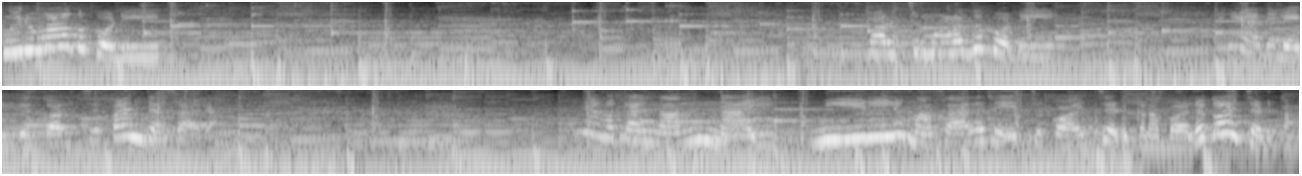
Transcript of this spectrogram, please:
കുരുമുളക് പൊടി കുറച്ച് മുളക് പൊടി ഇനി അതിലേക്ക് കുറച്ച് പഞ്ചസാര. നമുക്ക് നന്നായി മീനിൽ മസാല തേച്ച് കുഴച്ചെടുക്കണ പോലെ കുഴച്ചെടുക്കാം.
